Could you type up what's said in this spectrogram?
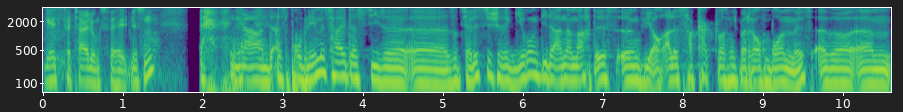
Geldverteilungsverhältnissen. Ja, und das Problem ist halt, dass diese äh, sozialistische Regierung, die da an der Macht ist, irgendwie auch alles verkackt, was nicht bei drauf den Bäumen ist. Also ähm,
